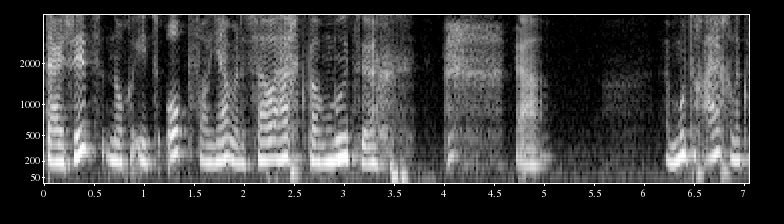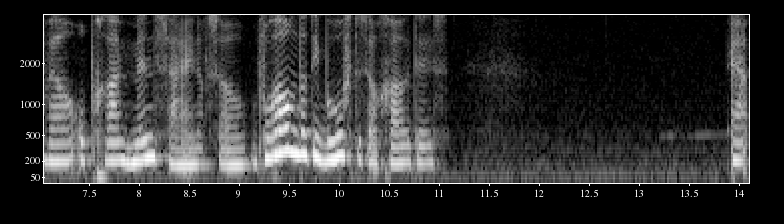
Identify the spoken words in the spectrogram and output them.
daar zit nog iets op van, ja, maar dat zou eigenlijk wel moeten. ja, het moet toch eigenlijk wel opgeruimd mens zijn of zo. Vooral omdat die behoefte zo groot is. Ja,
